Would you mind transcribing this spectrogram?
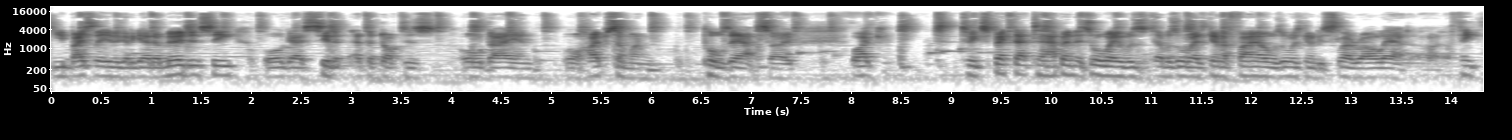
you basically either got to go to emergency or go sit at the doctor's all day and or hope someone pulls out. So, like to expect that to happen, it's always was that was always going to fail. It was always going to be slow rollout. I think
